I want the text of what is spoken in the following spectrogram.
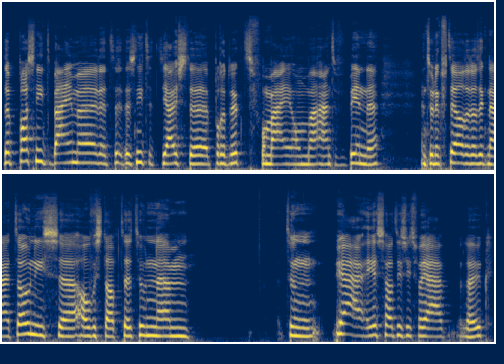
dat past niet bij me. Dat, dat is niet het juiste product voor mij om aan te verbinden. En toen ik vertelde dat ik naar Tony's uh, overstapte, toen, um, toen ja, eerst had hij zoiets van ja, leuk.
